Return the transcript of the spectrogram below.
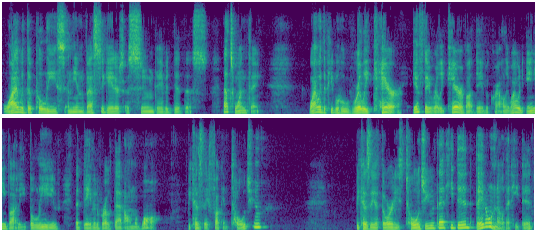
Why would the police and the investigators assume David did this? That's one thing. Why would the people who really care, if they really care about David Crowley, why would anybody believe that David wrote that on the wall? Because they fucking told you? Because the authorities told you that he did? They don't know that he did.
